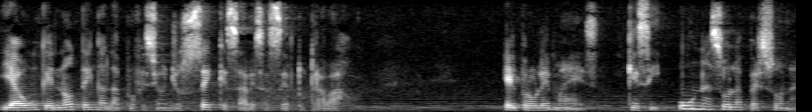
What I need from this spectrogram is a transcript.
y aunque no tengas la profesión, yo sé que sabes hacer tu trabajo. El problema es que si una sola persona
